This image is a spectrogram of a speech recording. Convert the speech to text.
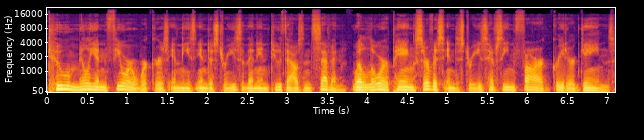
2 million fewer workers in these industries than in 2007, while lower paying service industries have seen far greater gains.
